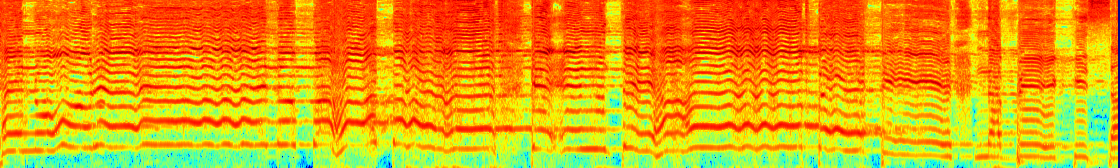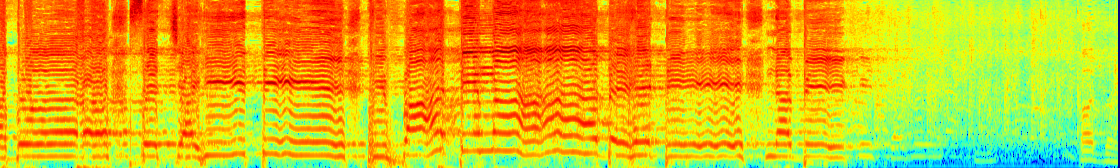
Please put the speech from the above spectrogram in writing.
है नूर नबी की सबसे चहीती थी फातिमा बेटी नबी की बहुत बहुत।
